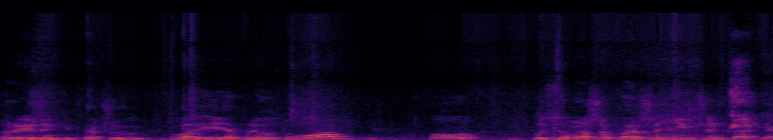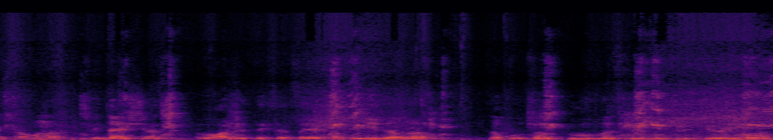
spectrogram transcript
риженьких. Так що ваги приготував. О, Ось наша перша дівчинка, яка нас піде зараз важитися, це яка поїде у нас на Полтавську область, Кременчуцький район.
